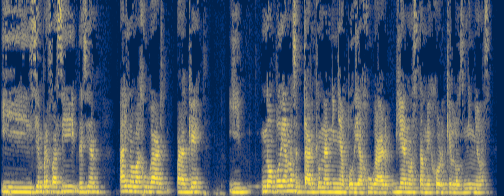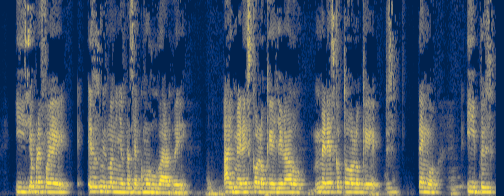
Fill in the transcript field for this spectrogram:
Y siempre fue así, decían, ay, no va a jugar, ¿para qué? Y no podían aceptar que una niña podía jugar bien o hasta mejor que los niños. Y siempre fue, esos mismos niños me hacían como dudar de, ay, merezco lo que he llegado, merezco todo lo que pues, tengo. Y pues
